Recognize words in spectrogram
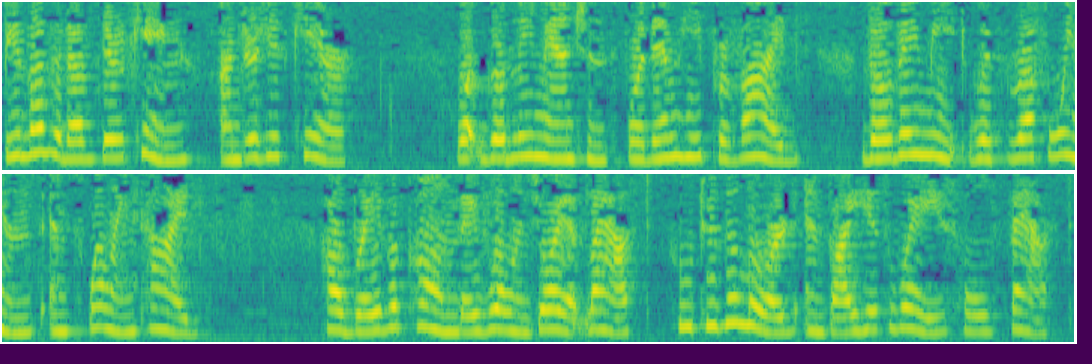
beloved of their King, under his care. What goodly mansions for them he provides, though they meet with rough winds and swelling tides. How brave a calm they will enjoy at last, who to the Lord and by his ways hold fast.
